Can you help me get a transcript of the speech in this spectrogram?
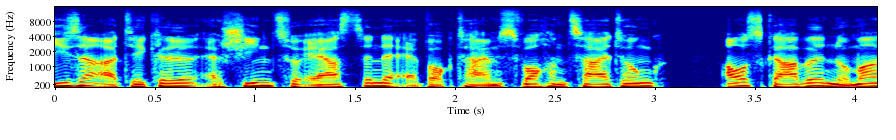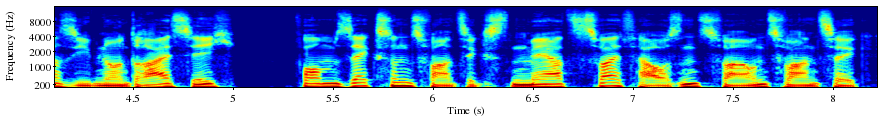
Dieser Artikel erschien zuerst in der Epoch Times Wochenzeitung, Ausgabe Nummer 37 vom 26. März 2022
